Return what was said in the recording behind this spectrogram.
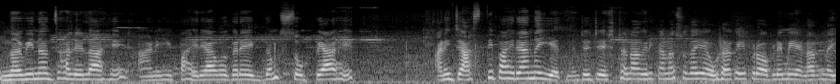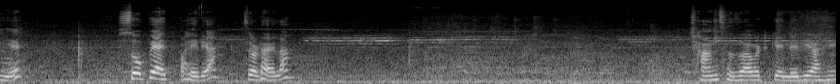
नवीनच झालेलं आहे आणि पायऱ्या वगैरे एकदम सोप्या आहेत. आणि जास्ती पायऱ्या नाही आहेत म्हणजे ज्येष्ठ नागरिकांनासुद्धा एवढा काही प्रॉब्लेम येणार नाही आहे सोप्या आहेत पायऱ्या चढायला. छान सजावट केलेली आहे.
